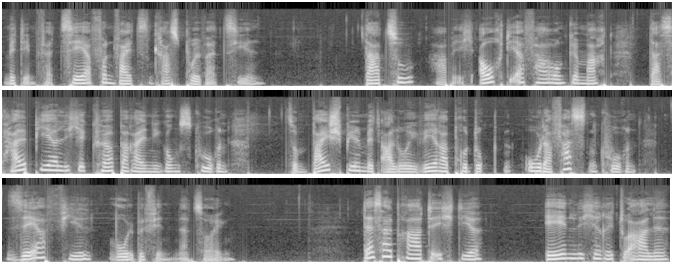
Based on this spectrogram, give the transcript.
mit dem Verzehr von Weizengraspulver erzielen. Dazu habe ich auch die Erfahrung gemacht, dass halbjährliche Körperreinigungskuren, zum Beispiel mit Aloe Vera Produkten oder Fastenkuren, sehr viel Wohlbefinden erzeugen. Deshalb rate ich dir, ähnliche Rituale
